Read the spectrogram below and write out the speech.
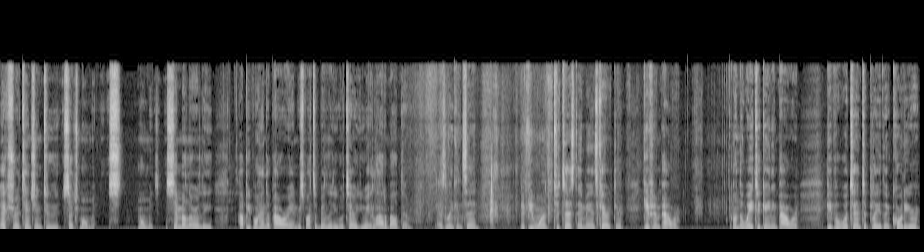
extra attention to such moments moments. Similarly, how people handle power and responsibility will tell you a lot about them. As Lincoln said, if you want to test a man's character, give him power. On the way to gaining power, people will tend to play the courtier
